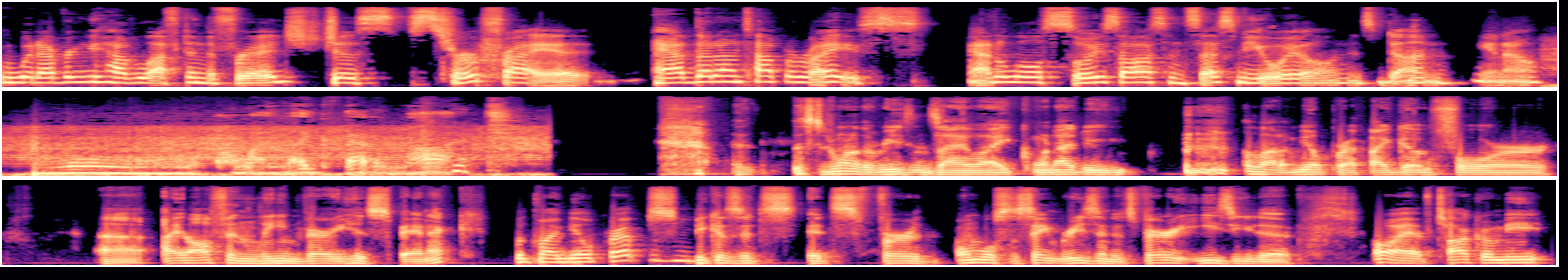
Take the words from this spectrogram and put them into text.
whatever you have left in the fridge, just stir fry it. Add that on top of rice. Add a little soy sauce and sesame oil, and it's done. You know. Oh, oh I like that a lot. this is one of the reasons I like when I do a lot of meal prep. I go for uh, I often lean very Hispanic with my meal preps mm-hmm. because it's it's for almost the same reason. It's very easy to oh I have taco meat,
